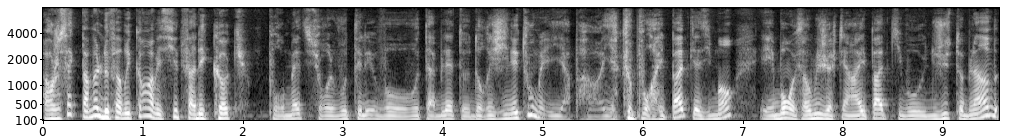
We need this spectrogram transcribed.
Alors je sais que pas mal de fabricants avaient essayé de faire des coques pour mettre sur vos, télé, vos, tablettes d'origine et tout, mais il n'y a, a que pour iPad quasiment. Et bon, ça oblige d'acheter un iPad qui vaut une juste blinde,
